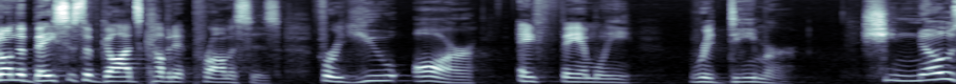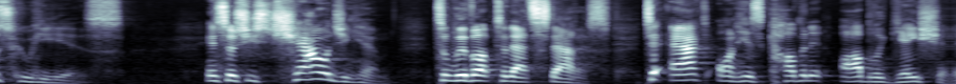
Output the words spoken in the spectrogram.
but on the basis of God's covenant promises. For you are a family redeemer. She knows who he is. And so she's challenging him to live up to that status, to act on his covenant obligation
